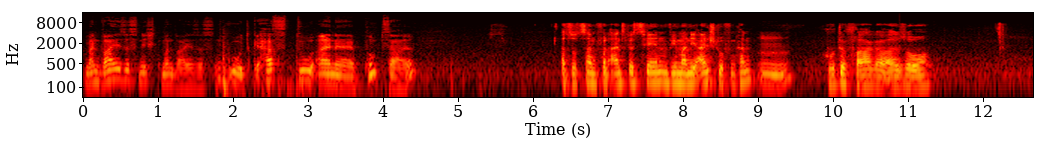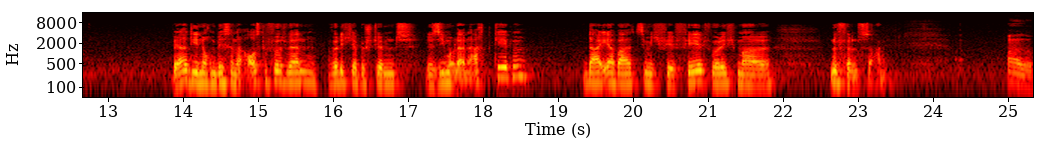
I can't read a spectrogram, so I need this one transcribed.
Man weiß es nicht, man weiß es. nicht. Gut, hast du eine Punktzahl? Also sozusagen von 1 bis 10, wie man die einstufen kann? Mhm. Gute Frage. Also wäre die noch ein bisschen mehr ausgeführt werden, würde ich ihr bestimmt eine 7 oder eine 8 geben. Da ihr aber ziemlich viel fehlt, würde ich mal eine 5 sagen. Also,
